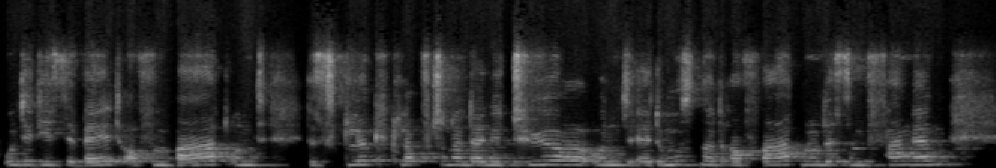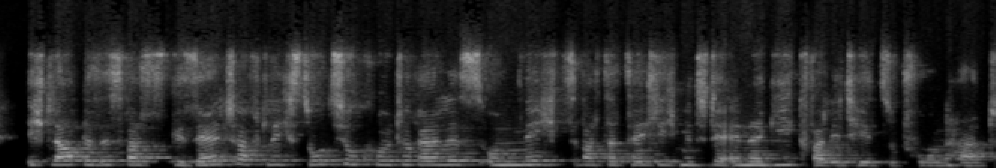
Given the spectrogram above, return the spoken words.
und dir diese Welt offenbart und das Glück klopft schon an deine Tür und äh, du musst nur darauf warten und es empfangen. Ich glaube, das ist was gesellschaftlich, soziokulturelles und nichts, was tatsächlich mit der Energiequalität zu tun hat.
